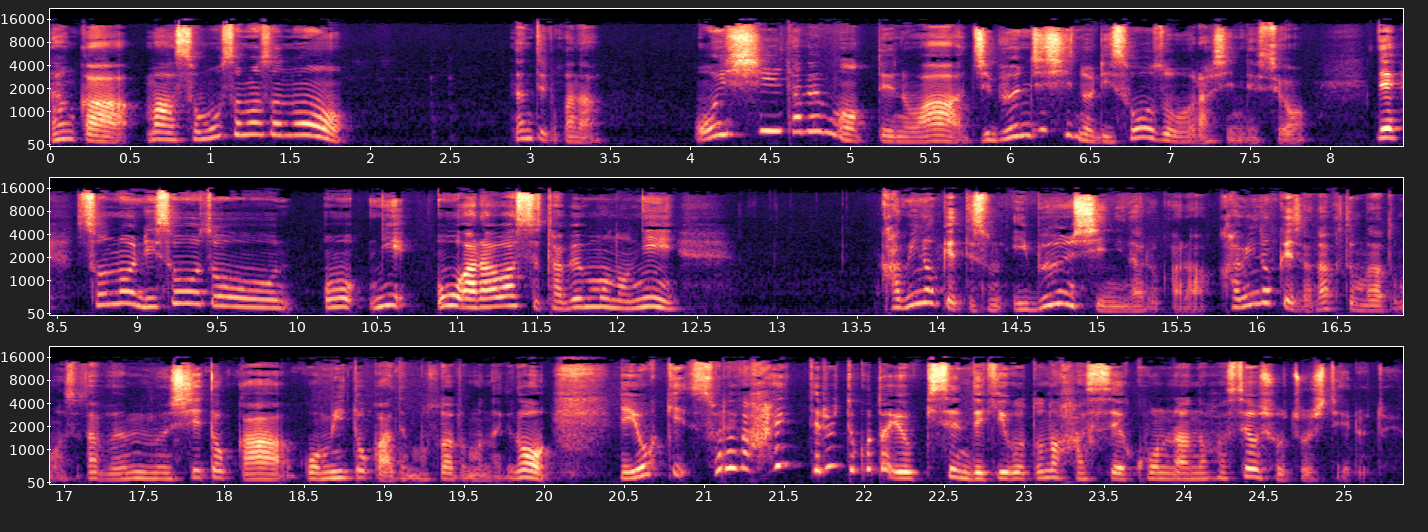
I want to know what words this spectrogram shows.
なんかまあそもそもその何て言うのかな美味しい食べ物っていうのは自分自身の理想像らしいんですよ。でその理想像をにを表す食べ物に髪の毛ってその異分子になるから髪の毛じゃなくてもだと思うんですよ多分虫とかゴミとかでもそうだと思うんだけど予期それが入ってるってことは予期せぬ出来事の発生混乱の発生を象徴しているという。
